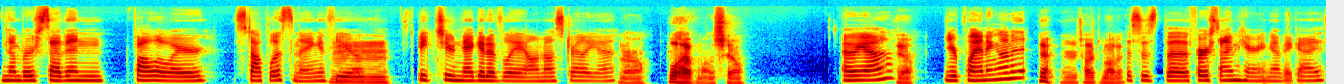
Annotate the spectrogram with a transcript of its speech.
number seven follower stop listening if you Mm, speak too negatively on Australia. no, we'll have them on the show. Oh yeah? Yeah. You're planning on it? Yeah, we already talked about it. This is the first I'm hearing of it, guys.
